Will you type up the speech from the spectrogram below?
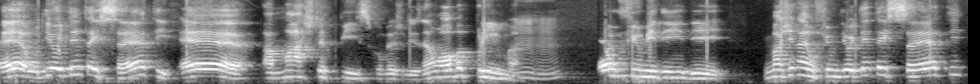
É, o de 87 é a masterpiece, como eles dizem, é uma obra-prima. Uhum. É um filme de, de. Imagina aí, um filme de 87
